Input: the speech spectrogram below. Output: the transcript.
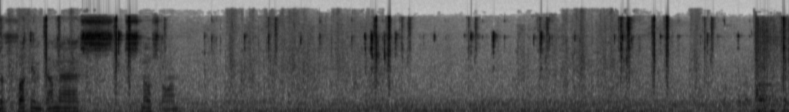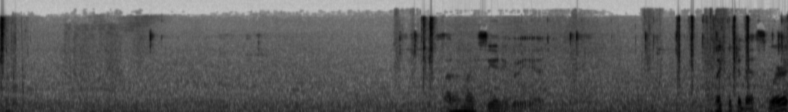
Of a fucking dumbass snowstorm. I don't really see anybody yet. Like, look at this. Where?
